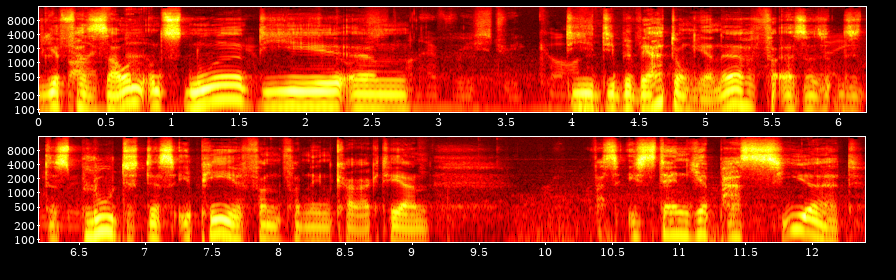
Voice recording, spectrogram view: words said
wir versauen uns nur die, ähm, die, die Bewertung hier, ne? Also das Blut, das EP von, von den Charakteren. Was ist denn hier passiert?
